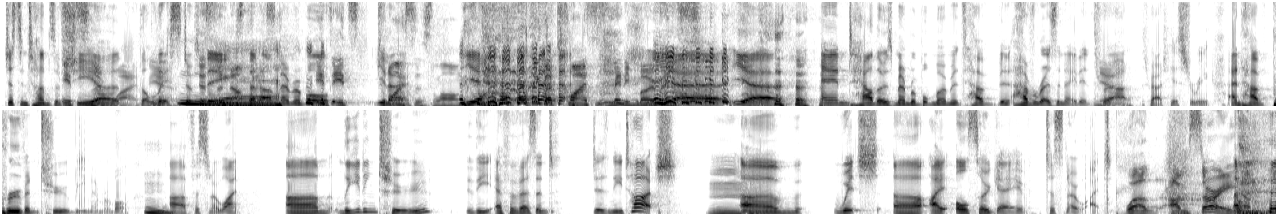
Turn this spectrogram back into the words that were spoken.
just in terms of It's sheer Snow White, the yeah. list of Just the things that numbers. are memorable, It's, it's you know. twice as long. yeah, You've got twice as many moments. yeah, yeah, and how those memorable moments have been have resonated throughout throughout history and have proven to be memorable uh, for Snow White, um, leading to the effervescent Disney touch, um, which uh, I also gave to Snow White. Well, I'm sorry. Um, you,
